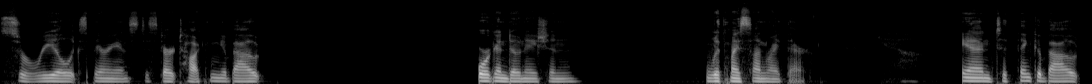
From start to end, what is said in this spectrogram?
surreal experience to start talking about organ donation with my son right there. Yeah. And to think about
